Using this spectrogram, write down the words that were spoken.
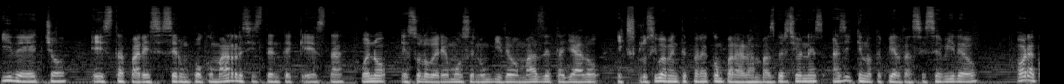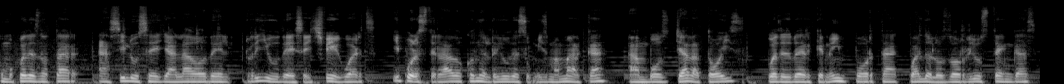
y de hecho esta parece ser un poco más resistente que esta. Bueno, eso lo veremos en un video más detallado exclusivamente para comparar ambas versiones, así que no te pierdas ese video. Ahora como puedes notar, así luce ya al lado del Ryu de SH y por este lado con el Ryu de su misma marca, ambos Yada Toys. Puedes ver que no importa cuál de los dos Ryus tengas,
